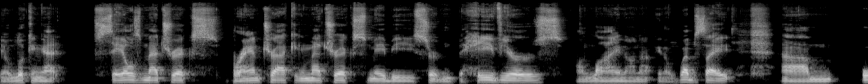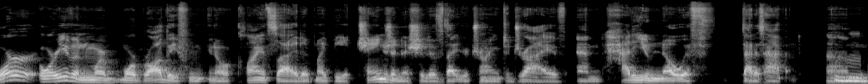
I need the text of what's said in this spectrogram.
you know, looking at sales metrics, brand tracking metrics, maybe certain behaviors online on a you know website, um, or or even more more broadly from you know client side, it might be a change initiative that you're trying to drive, and how do you know if that has happened um, mm-hmm.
